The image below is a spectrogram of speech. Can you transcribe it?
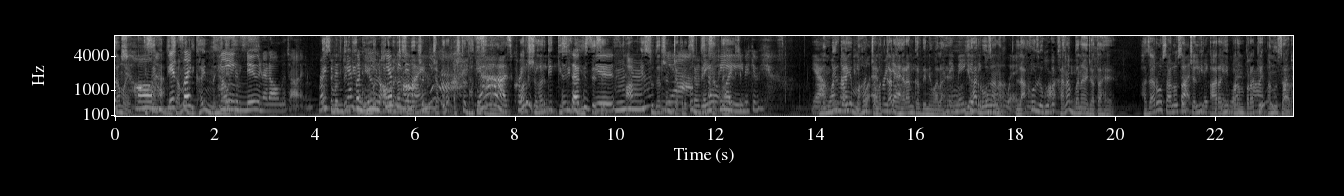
समय किसी भी दिशा में दिखाई नहीं देती। right? मंदिर की न्यूनतम सुदर्शन चक्र और शहर के किसी so भी हिस्से से आप इस सुदर्शन yeah. चक्र so देख सकते हैं। मंदिर का ये महा चमत्कार हैरान कर देने वाला है। यहाँ रोज़ाना लाखों लोगों का खाना बनाया जाता है। हज़ारों सालों से चली आ रही परंपरा के अनुसार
